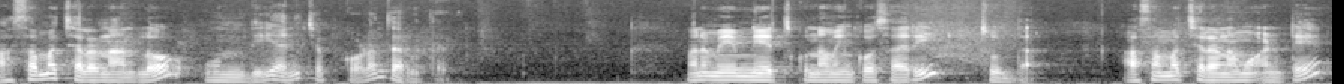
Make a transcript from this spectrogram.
అసమ చలనంలో ఉంది అని చెప్పుకోవడం జరుగుతుంది. మనం ఏం నేర్చుకున్నాము ఇంకోసారి చూద్దాం. అసమ చలనము అంటే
